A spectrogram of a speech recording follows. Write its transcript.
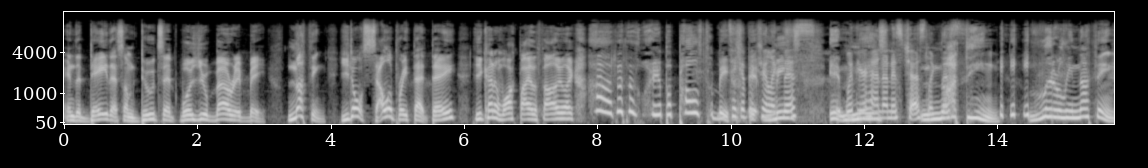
and the day that some dude said, "Will you marry me?" Nothing. You don't celebrate that day. You kind of walk by the fella, you're like, "Ah, this is where you proposed to me." take a It picture like means- this, it with your hand on his chest like nothing. Literally nothing.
